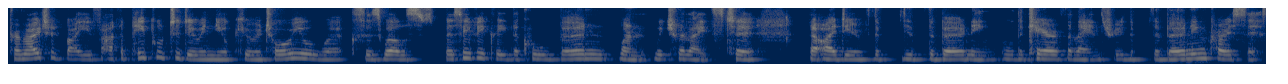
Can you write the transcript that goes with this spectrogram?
promoted by you for other people to do in your curatorial works as well, specifically the cool burn one, which relates to the idea of the, the, the burning or the care of the land through the, the burning process.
